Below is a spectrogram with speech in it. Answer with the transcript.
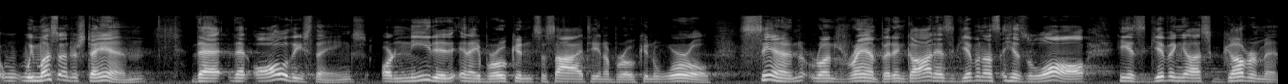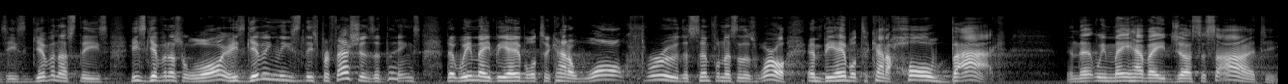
We must understand that, that all of these things are needed in a broken society, in a broken world. Sin runs rampant, and God has given us His law. He is giving us governments. He's given us these, He's given us lawyers. He's giving these, these professions and things that we may be able to kind of walk through the sinfulness of this world and be able to kind of hold back, and that we may have a just society.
